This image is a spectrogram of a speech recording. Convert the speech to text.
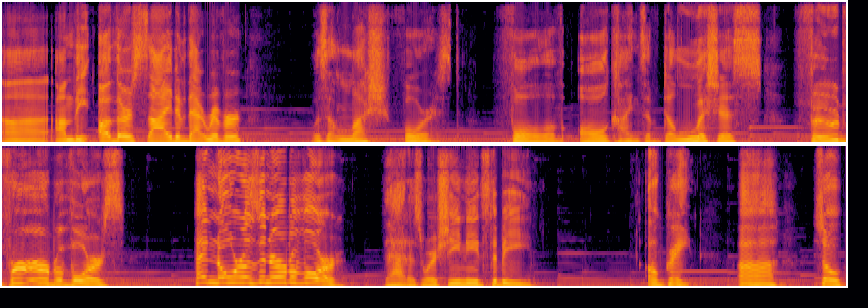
uh, on the other side of that river was a lush forest full of all kinds of delicious food for herbivores. And Nora's an herbivore. That is where she needs to be. Oh, great. Uh, so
